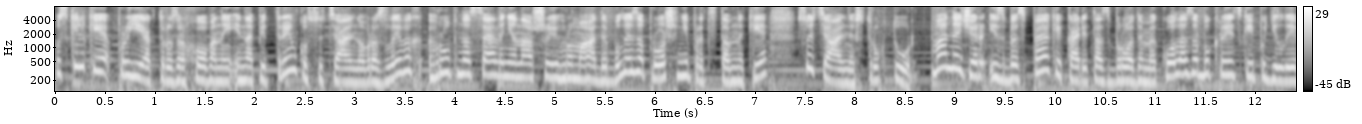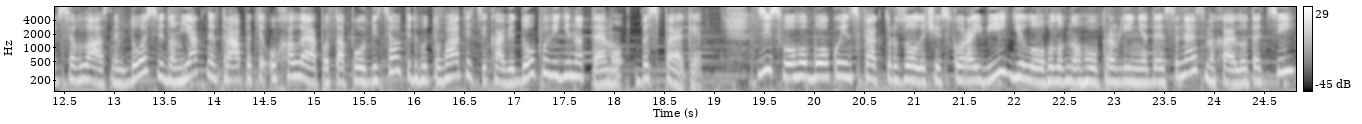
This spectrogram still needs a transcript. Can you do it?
Оскільки проєкт розрахований і на підтримку соціально вразливих груп населення нашої громади, були запрошені представники соціальних структур. Менеджер із безпеки Карітас Броди Микола Забокрицький поділився власним досвідом, як не втрапити у халепу, та пообіцяв підготувати цікаві доповіді на тему безпеки. Зі свого боку, інспектор Золочівського райвідділу головного управління ДСНС Михайло Тацій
